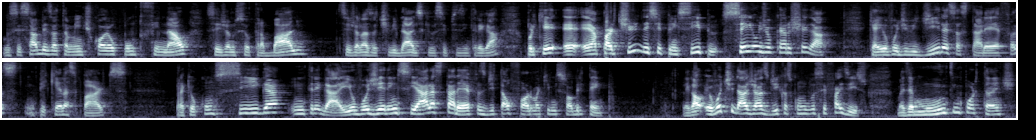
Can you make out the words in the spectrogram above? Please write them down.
Você sabe exatamente qual é o ponto final, seja no seu trabalho, seja nas atividades que você precisa entregar? Porque é, é a partir desse princípio, sei onde eu quero chegar. Que aí eu vou dividir essas tarefas em pequenas partes, para que eu consiga entregar. E eu vou gerenciar as tarefas de tal forma que me sobre tempo. Legal? Eu vou te dar já as dicas como você faz isso, mas é muito importante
